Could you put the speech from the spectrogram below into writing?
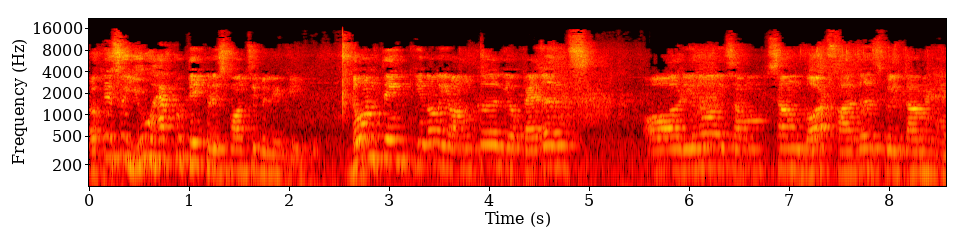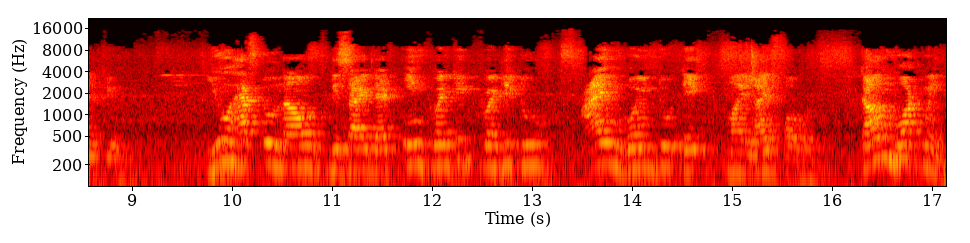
Okay, so you have to take responsibility. Don't think you know your uncle, your parents, or you know some some godfathers will come and help you. You have to now decide that in 2022 I am going to take my life forward. Come what may.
